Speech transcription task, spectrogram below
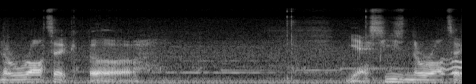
Neurotic. Ugh. Yes, he's neurotic.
